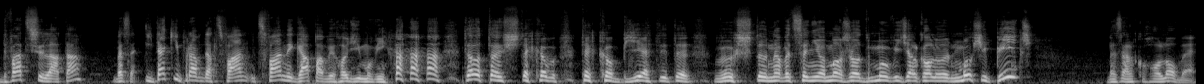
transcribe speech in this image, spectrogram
2-3 lata bez... I taki, prawda, cwan, cwany gapa wychodzi i mówi, ha, ha, ha to te, te kobiety, te, to nawet sobie nie może odmówić alkoholu, musi pić? Bezalkoholowe.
